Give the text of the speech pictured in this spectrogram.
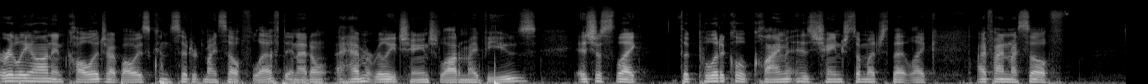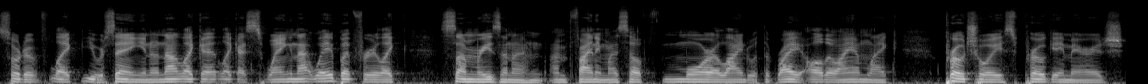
early on in college I've always considered myself left and I don't I haven't really changed a lot of my views. It's just like the political climate has changed so much that like I find myself sort of like you were saying, you know, not like I like I swing that way, but for like some reason I'm I'm finding myself more aligned with the right, although I am like pro choice, pro gay marriage,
